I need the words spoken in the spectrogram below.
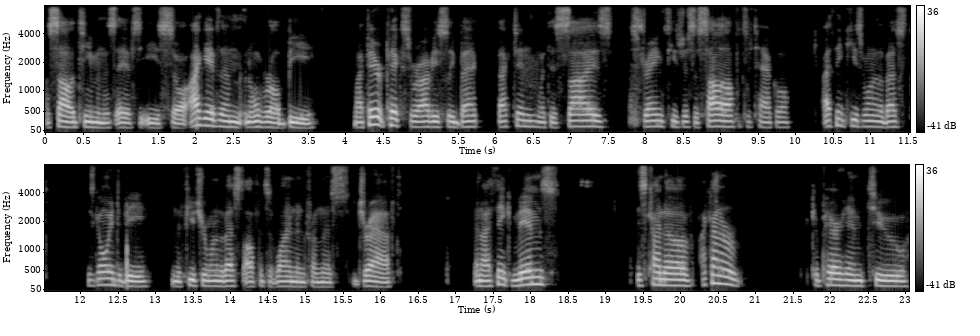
a solid team in this AFC East. So I gave them an overall B. My favorite picks were obviously Beck Becton with his size, strength. He's just a solid offensive tackle. I think he's one of the best. He's going to be in the future one of the best offensive linemen from this draft. And I think Mims is kind of I kind of compare him to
